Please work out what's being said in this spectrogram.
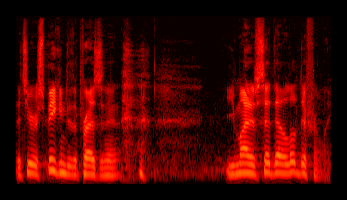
that you were speaking to the president, you might have said that a little differently.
